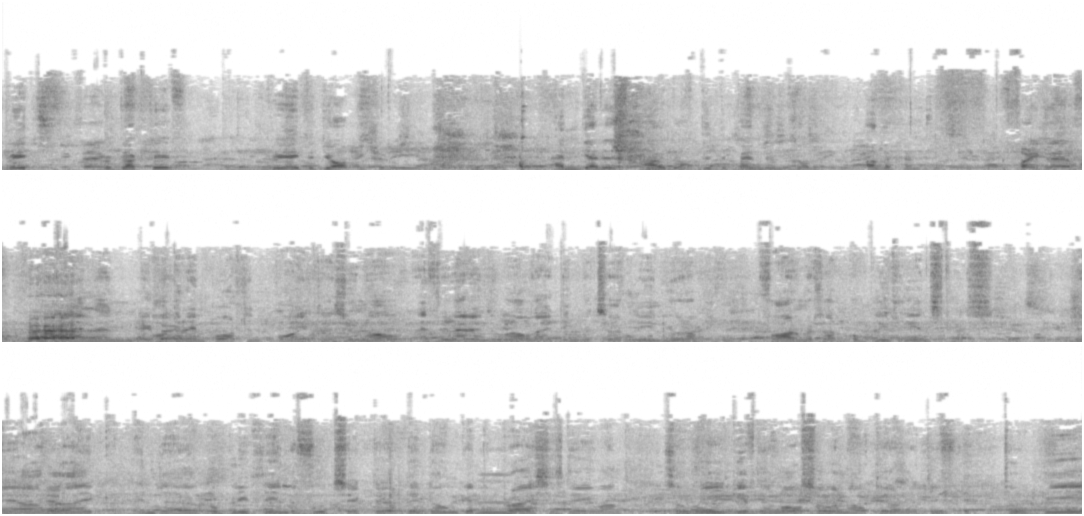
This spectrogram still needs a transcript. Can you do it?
rich, productive, create the jobs, and get us out of the dependence on other countries. For example. And another important point, as you know, everywhere in the world, I think, but certainly in Europe, farmers are completely in stress. They are like in the completely in the food sector. They don't get the prices they want. So we give them also an alternative to be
